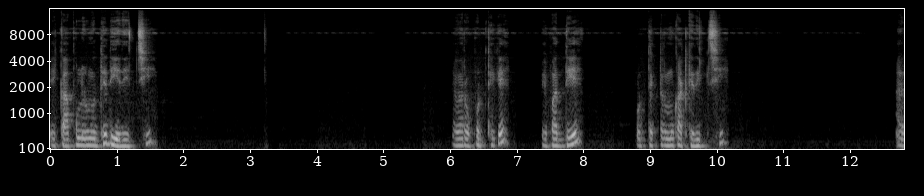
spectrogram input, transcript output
এই কাপগুলোর মধ্যে দিয়ে দিচ্ছি। এবার ওপর থেকে পেপার দিয়ে প্রত্যেকটার মুখ আটকে দিচ্ছি। আর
